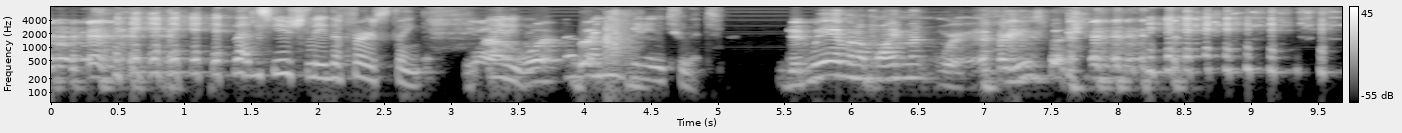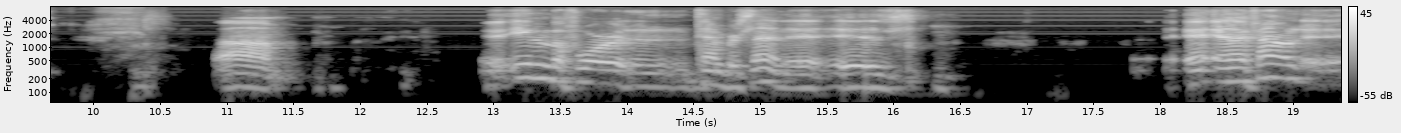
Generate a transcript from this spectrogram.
That's usually the first thing. yeah, Anyway, what, but when you get into it. did we have an appointment? Where are you? um, even before ten percent is, and, I found uh,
